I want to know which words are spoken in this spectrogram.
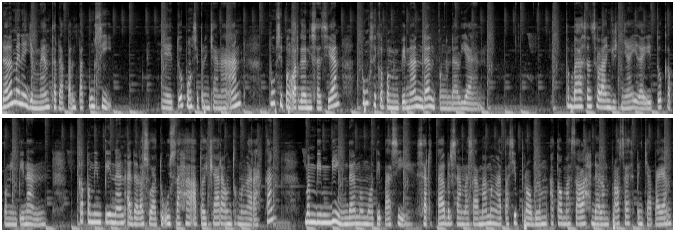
Dalam manajemen terdapat empat fungsi, yaitu fungsi perencanaan, fungsi pengorganisasian, fungsi kepemimpinan, dan pengendalian. Pembahasan selanjutnya yaitu kepemimpinan. Kepemimpinan adalah suatu usaha atau cara untuk mengarahkan, membimbing, dan memotivasi, serta bersama-sama mengatasi problem atau masalah dalam proses pencapaian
